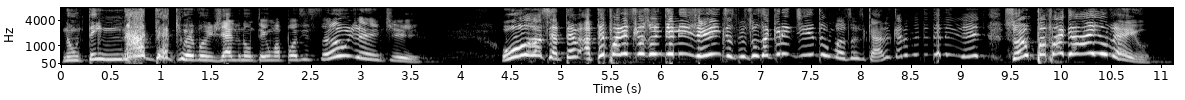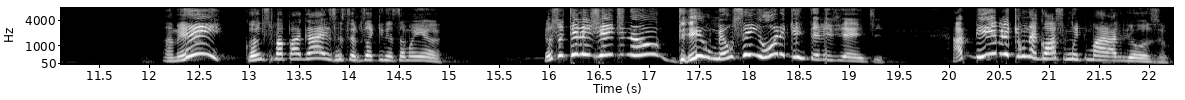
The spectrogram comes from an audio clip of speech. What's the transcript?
Não tem nada que o Evangelho não tenha uma posição, gente. Porra, você até, até parece que eu sou inteligente. As pessoas acreditam, mas esse cara, esse cara é muito inteligente. Sou um papagaio, velho. Amém? Quantos papagaios nós temos aqui nessa manhã? Eu sou inteligente, não. Deus, o meu Senhor é que é inteligente. A Bíblia que é um negócio muito maravilhoso.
